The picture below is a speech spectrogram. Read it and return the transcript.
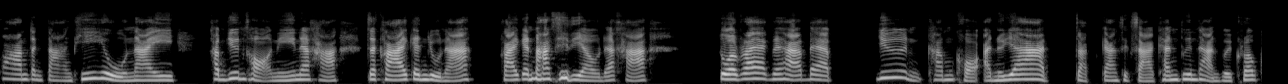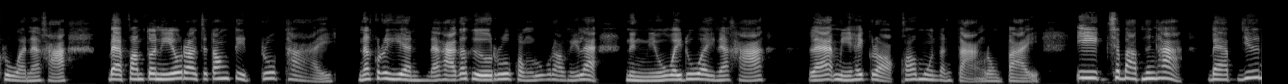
ความต่างๆที่อยู่ในคำยื่นขอนี้นะคะ จะคล้ายกันอยู่นะ คล้ายกันมากทีเดียวนะคะ ตัวแรกนะคะ แบบ ยื่นคำขออนุญาตจัดการศึกษาขั้นพื้นฐานโดยครอบครัวนะคะ แบบฟอร์มตัวนี้เราจะต้องติดรูปถ่ายนักเรียนนะคะ ก็คือรูปของลูกเรานี้แหละหนึ่งนิ้วไว้ด้วยนะคะ และมีให้กรอกข้อมูลต่างๆ ลงไป อีกฉบับหนึ่งค่ะ แบบยื่น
